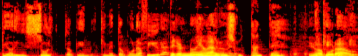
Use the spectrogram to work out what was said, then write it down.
peor insulto que, que me tocó una fibra. Pero no es que- algo insultante. es que- Evaporado. eh, eh,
